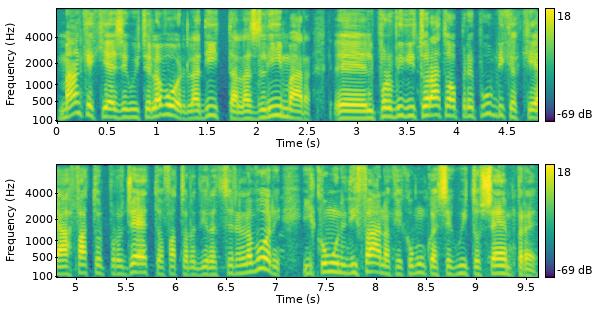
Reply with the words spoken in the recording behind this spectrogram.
ma anche chi ha eseguito i lavori, la ditta, la Slimar, eh, il provveditorato opere pubbliche che ha fatto il progetto, ha fatto la direzione ai lavori, il comune di Fano che comunque ha seguito sempre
